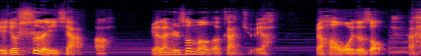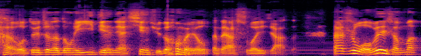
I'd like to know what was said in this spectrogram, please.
也就试了一下啊。原来是这么个感觉呀，然后我就走了。我对这个东西一点点兴趣都没有，跟大家说一下子。但是我为什么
